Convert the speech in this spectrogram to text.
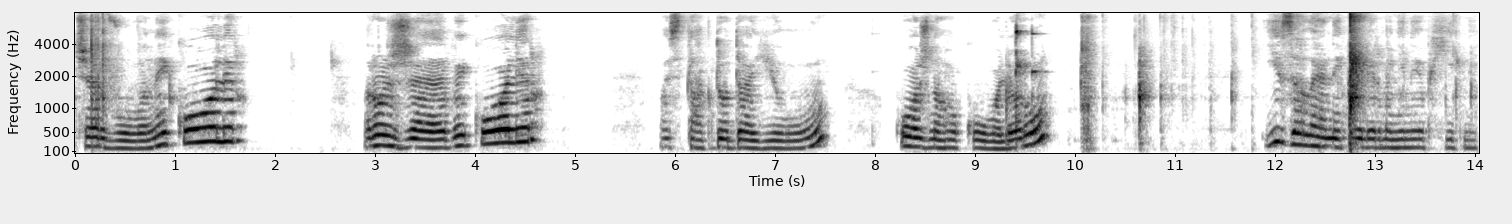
червоний колір, рожевий колір. Ось так додаю кожного кольору. І зелений колір мені необхідний.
